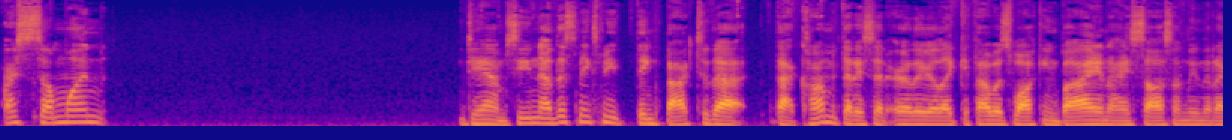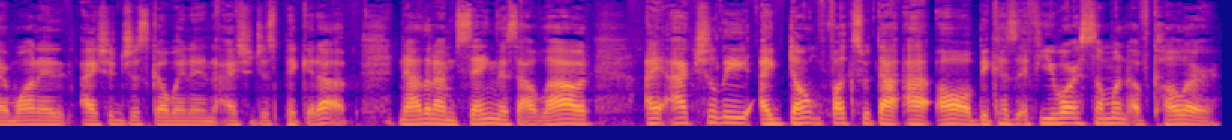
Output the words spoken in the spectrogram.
are someone damn see now this makes me think back to that that comment that i said earlier like if i was walking by and i saw something that i wanted i should just go in and i should just pick it up now that i'm saying this out loud i actually i don't fucks with that at all because if you are someone of color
